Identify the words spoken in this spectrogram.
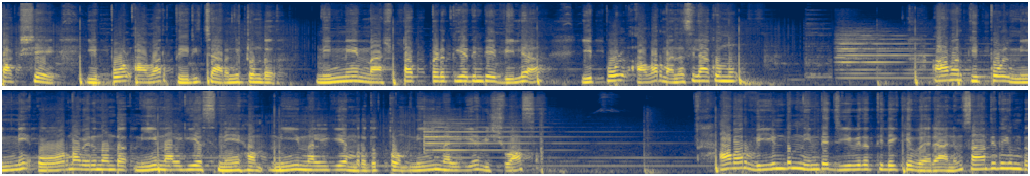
പക്ഷേ ഇപ്പോൾ അവർ തിരിച്ചറിഞ്ഞിട്ടുണ്ട്. നിന്നെ നഷ്ടപ്പെടുത്തിയതിന്റെ വില ഇപ്പോൾ അവർ മനസ്സിലാക്കുന്നു. അവർക്കിപ്പോൾ നിന്നെ ഓർമ്മ വരുന്നുണ്ട്. നീ നൽകിയ സ്നേഹം നീ നൽകിയ മൃദുത്വം നീ നൽകിയ വിശ്വാസം. അവർ വീണ്ടും നിന്റെ ജീവിതത്തിലേക്ക് വരാനും സാധ്യതയുണ്ട്.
